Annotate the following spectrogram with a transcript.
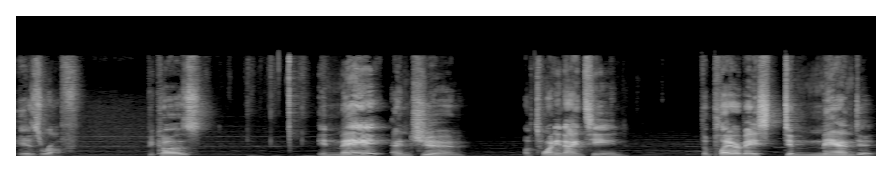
is rough. Because in May and June of 2019, the player base demanded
